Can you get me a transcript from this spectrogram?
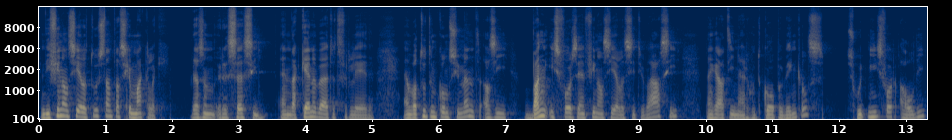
En die financiële toestand, dat is gemakkelijk. Dat is een recessie. En dat kennen we uit het verleden. En wat doet een consument als hij bang is voor zijn financiële situatie? Dan gaat hij naar goedkope winkels. Dat is goed nieuws voor Aldi,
